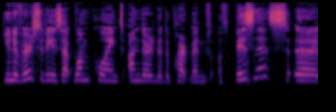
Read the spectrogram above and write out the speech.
universities at one point under the Department of Business, uh,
